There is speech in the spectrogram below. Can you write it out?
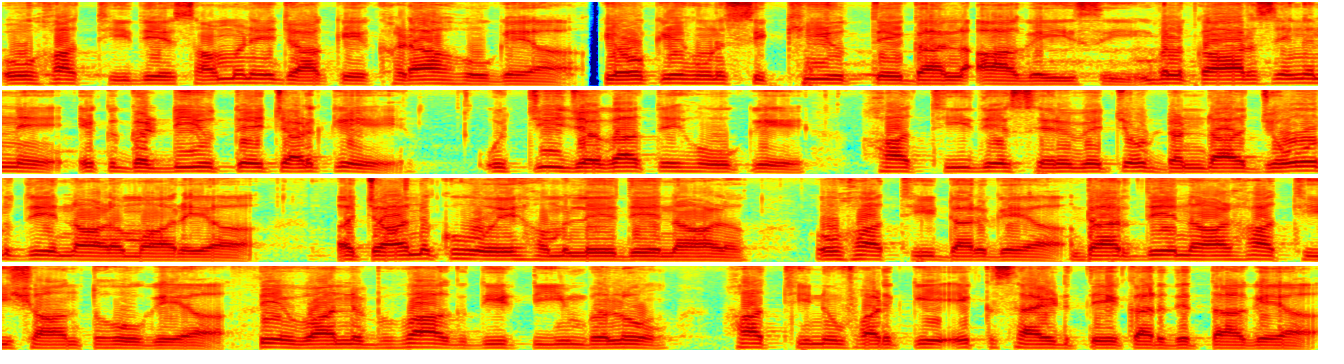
ਉਹ ਹਾਥੀ ਦੇ ਸਾਹਮਣੇ ਜਾ ਕੇ ਖੜਾ ਹੋ ਗਿਆ, ਕਿਉਂਕਿ ਹੁਣ ਸਿੱਖੀ ਉੱਤੇ ਗੱਲ ਆ ਗਈ ਸੀ। ਬਲਕਾਰ ਸਿੰਘ ਨੇ ਇੱਕ ਗੱਡੀ ਉੱਤੇ ਚੜ ਕੇ ਉੱਚੀ ਜਗ੍ਹਾ ਤੇ ਹੋ ਕੇ ਹਾਥੀ ਦੇ ਸਿਰ ਵਿੱਚ ਉਹ ਡੰਡਾ ਜ਼ੋਰ ਦੇ ਨਾਲ ਮਾਰਿਆ। ਅਚਾਨਕ ਹੋਏ ਹਮਲੇ ਦੇ ਨਾਲ ਉਹ ਹਾਥੀ ਡਰ ਗਿਆ। ਡਰ ਦੇ ਨਾਲ ਹਾਥੀ ਸ਼ਾਂਤ ਹੋ ਗਿਆ ਤੇ ਵਨ ਵਿਭਾਗ ਦੀ ਟੀਮ ਵੱਲੋਂ ਹਾਥੀ ਨੂੰ ਫੜ ਕੇ ਇੱਕ ਸਾਈਡ ਤੇ ਕਰ ਦਿੱਤਾ ਗਿਆ।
